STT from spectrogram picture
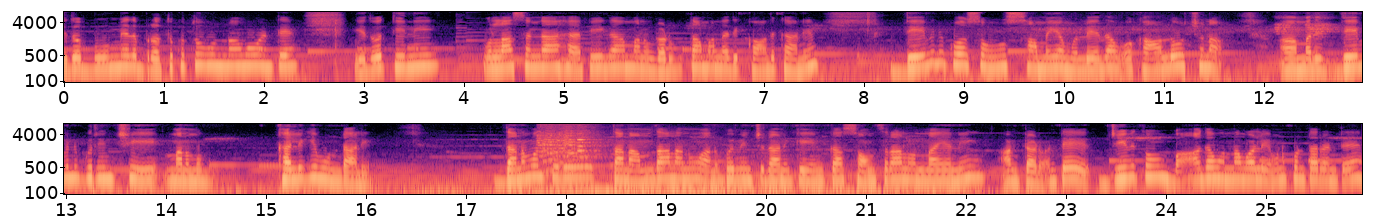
ఏదో భూమి మీద బ్రతుకుతూ ఉన్నాము అంటే ఏదో తిని ఉల్లాసంగా హ్యాపీగా మనం గడుపుతామన్నది కాదు కానీ దేవుని కోసం సమయము లేదా ఒక ఆలోచన మరి దేవుని గురించి మనము కలిగి ఉండాలి. ధనవంతుడు తన అందాలను అనుభవించడానికి ఇంకా సంవత్సరాలు ఉన్నాయని అంటాడు. అంటే జీవితం బాగా ఉన్న వాళ్ళు ఏమనుకుంటారంటే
